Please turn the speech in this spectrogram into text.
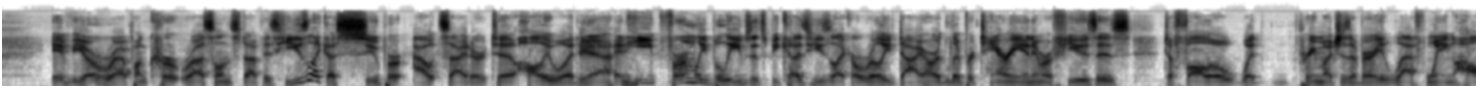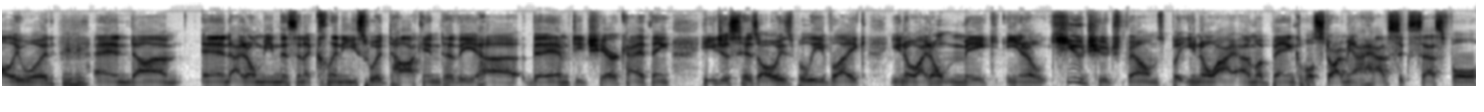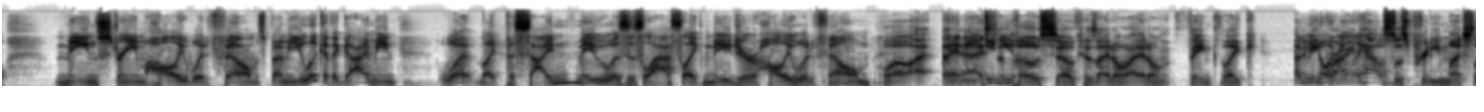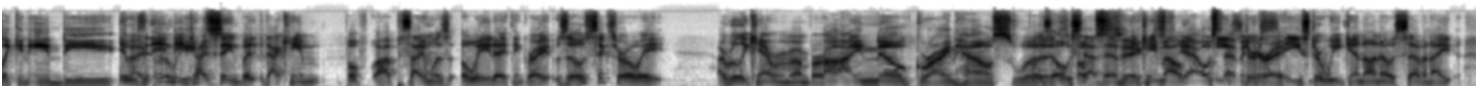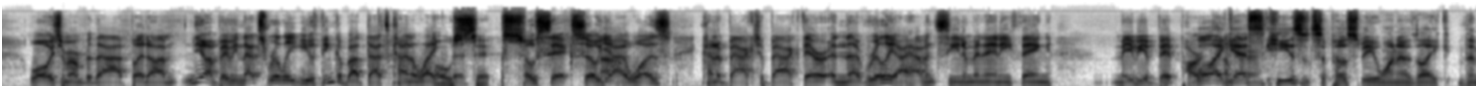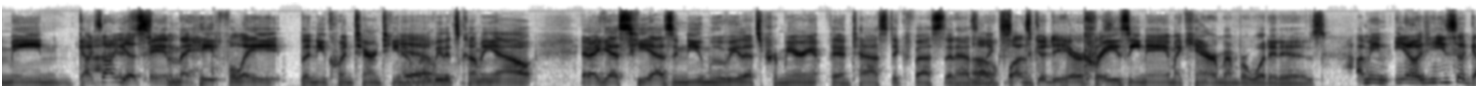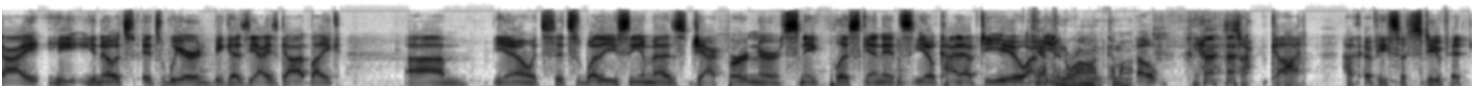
if you ever rep on Kurt Russell and stuff is he's like a super outsider to Hollywood. Yeah. And he firmly believes it's because he's like a really diehard libertarian and refuses to follow what pretty much is a very left wing Hollywood. And um and I don't mean this in a Clint Eastwood talking to the uh, the empty chair kind of thing. He just has always believed like you know I don't make you know huge huge films, but you know I, I'm a bankable star. I mean I have successful mainstream Hollywood films. But I mean, you look at the guy. I mean, what like Poseidon maybe was his last like major Hollywood film. Well, I, I, he- I and you- suppose so because I don't. I don't think like I, mean, no, I mean, like- Grindhouse was pretty much like an indie. It was an type indie type thing, but that came. Both, uh, Poseidon was 08, I think, right? Was it 06 or 08? I really can't remember. Uh, I know Grindhouse was, was 07. It came out Yeah, 07. Easter, right. Easter weekend on 07. I will always remember that. But um, yeah, I mean, that's really, you think about that's kind of like. Oh the- six. 06. So yeah, Oh. it was kind of back to back there, and that really I haven't seen him in anything, maybe a bit part. Well, I somewhere. guess he's supposed to be one of like the main guys I saw he has- in the Hateful Eight, the new Quentin Tarantino Yeah. movie that's coming out, and I guess he has a new movie that's premiering at Fantastic Fest that has Oh, like well, that's good to hear. crazy name. I can't remember what it is. I mean, you know, he's a guy. He, you know, it's it's weird because yeah, he's got like, um, you know, it's it's whether you see him as Jack Burton or Snake Plissken, it's you know kind of up to you. I Captain mean, Ron, come on. oh yeah, sorry, God, how could I be so stupid?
